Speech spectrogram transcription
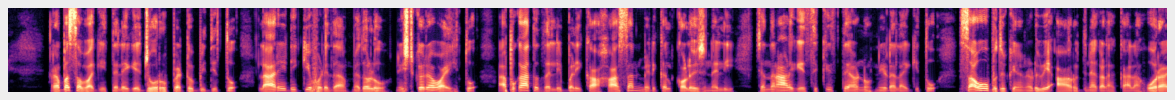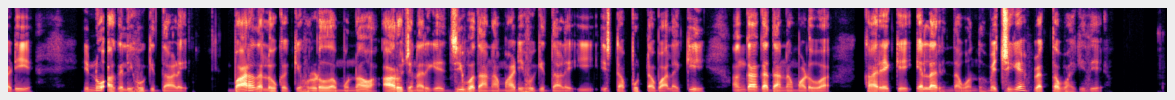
ರಭಸವಾಗಿ ತಲೆಗೆ ಜೋರು ಪೆಟ್ಟು ಬಿದ್ದಿತ್ತು. ಲಾರಿ ಡಿಕ್ಕಿ ಹೊಡೆದ ಮೆದುಳು ನಿಷ್ಕ್ರಿಯವಾಯಿತು. ಅಪಘಾತದಲ್ಲಿ ಬಳಿಕ ಹಾಸನ್ ಮೆಡಿಕಲ್ ಕಾಲೇಜಿನಲ್ಲಿ ಚಂದನಾಳಿಗೆ ಚಿಕಿತ್ಸೆಯನ್ನು ನೀಡಲಾಗಿತ್ತು. ಸಾವು ಬದುಕಿನ ನಡುವೆ ಆರು ದಿನಗಳ ಕಾಲ ಹೋರಾಡಿ ಇನ್ನೂ ಅಗಲಿ ಹೋಗಿದ್ದಾಳೆ. ಬಾರದ ಲೋಕಕ್ಕೆ ಹೊರಡುವ ಮುನ್ನ ಆರು ಜನರಿಗೆ ಜೀವದಾನ ಮಾಡಿ ಹೋಗಿದ್ದಾಳೆ ಈ ಇಷ್ಟ ಪುಟ್ಟ ಬಾಲಕಿ. ಅಂಗಾಂಗ ದಾನ ಮಾಡುವ ಕಾರ್ಯಕ್ಕೆ ಎಲ್ಲರಿಂದ ಒಂದು ಮೆಚ್ಚುಗೆ ವ್ಯಕ್ತವಾಗಿದೆ.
